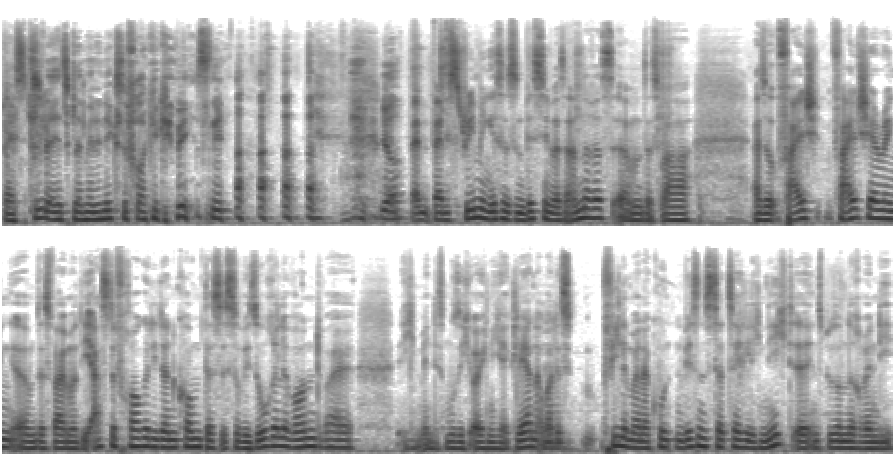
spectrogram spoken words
das wäre jetzt gleich meine nächste Frage gewesen. ja. Beim, beim, Streaming ist es ein bisschen was anderes. Ähm, das war also File-Sharing, ähm, das war immer die erste Frage, die dann kommt. Das ist sowieso relevant, weil, ich meine, das muss ich euch nicht erklären, aber das, viele meiner Kunden wissen es tatsächlich nicht, äh, insbesondere wenn die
